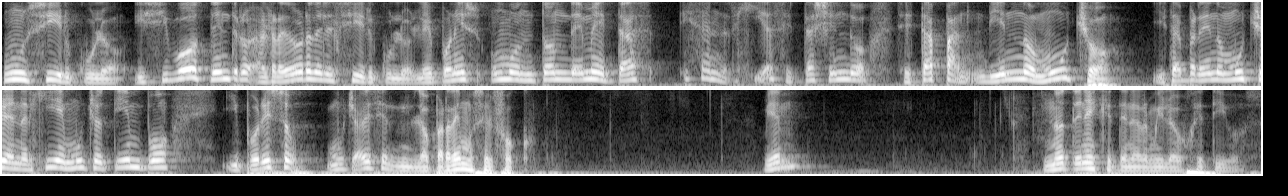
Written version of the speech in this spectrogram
un círculo. Y si vos dentro, alrededor del círculo, le pones un montón de metas, esa energía se está yendo, se está expandiendo mucho. Y está perdiendo mucha energía y mucho tiempo. Y por eso muchas veces lo perdemos el foco. ¿Bien? No tenés que tener mil objetivos.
